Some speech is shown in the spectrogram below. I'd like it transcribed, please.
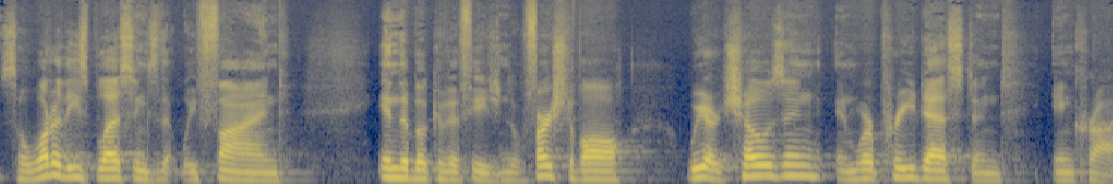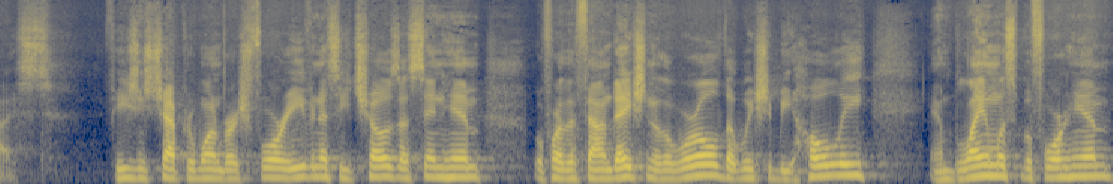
So, what are these blessings that we find in the book of Ephesians? Well, first of all, we are chosen and we're predestined in Christ. Ephesians chapter 1 verse 4, even as he chose us in him before the foundation of the world that we should be holy and blameless before him.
